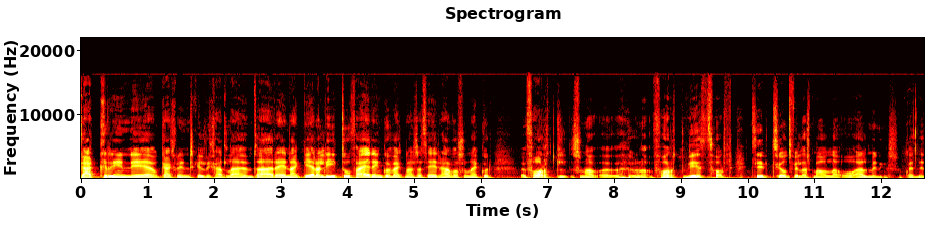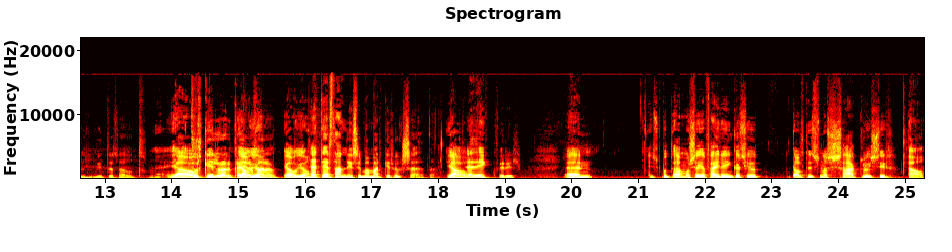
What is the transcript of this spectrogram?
gaggríni, ef gaggríni skildi kalla um það að reyna að gera úr færingu vegna þess að þeir hafa svona einhver ford, svona, uh, ford viðþorf til þjóðfélagsmála og almennings. Hvernig lítur það út? Já, þú skilur alveg hvað ég er að fara. Þetta er þannig sem að margir hugsa þetta. Já. eða einhverjir. En sko, það má segja að færiðingar séu daldið svona saklausir. Já,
